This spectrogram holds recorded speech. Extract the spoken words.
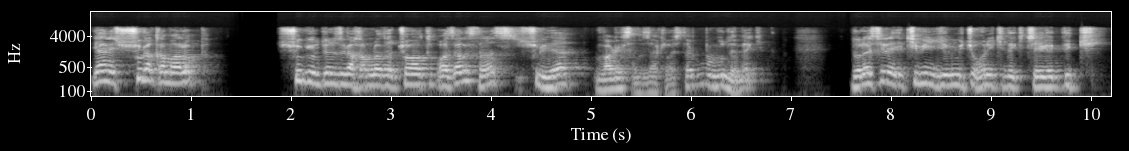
Yani şu rakamı alıp şu gördüğünüz rakamlarda çoğaltıp azalırsanız şuraya varırsınız arkadaşlar. Bu, bu demek. Dolayısıyla 2023 12'deki çeyreklik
